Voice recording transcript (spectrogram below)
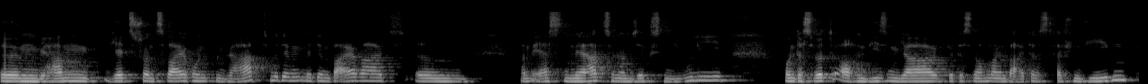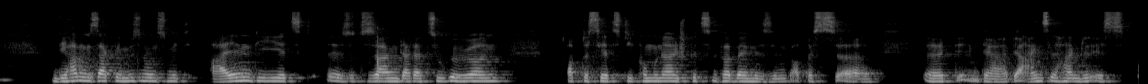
Ähm, wir haben jetzt schon zwei Runden gehabt mit dem, mit dem Beirat ähm, am 1. März und am 6. Juli. Und das wird auch in diesem Jahr, wird es nochmal ein weiteres Treffen geben. Wir haben gesagt, wir müssen uns mit allen, die jetzt äh, sozusagen da dazugehören, ob das jetzt die kommunalen Spitzenverbände sind, ob es äh, äh, der, der Einzelhandel ist,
